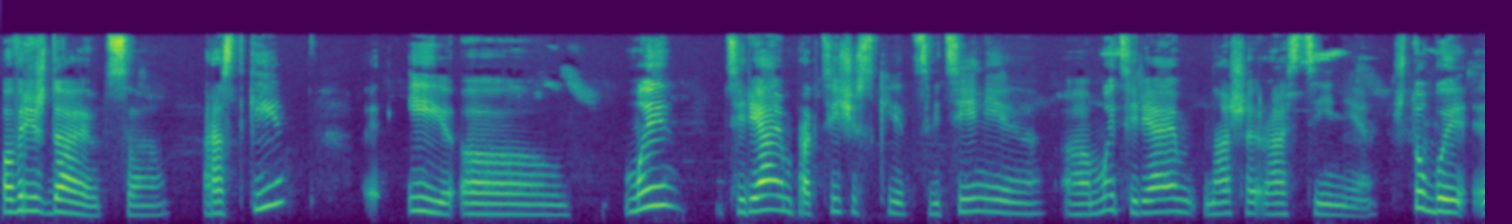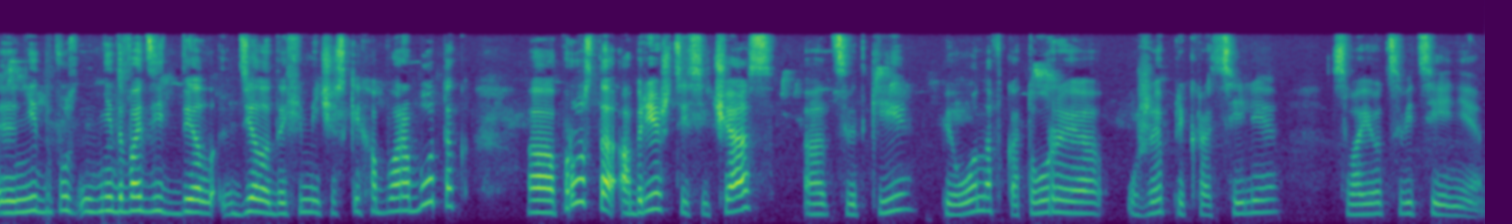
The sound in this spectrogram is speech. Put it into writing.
повреждаются ростки, и э, мы теряем практически цветение, а, мы теряем наши растения. Чтобы э, не доводить дело до химических обработок, просто обрежьте сейчас цветки пионов, которые уже прекратили свое цветение.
